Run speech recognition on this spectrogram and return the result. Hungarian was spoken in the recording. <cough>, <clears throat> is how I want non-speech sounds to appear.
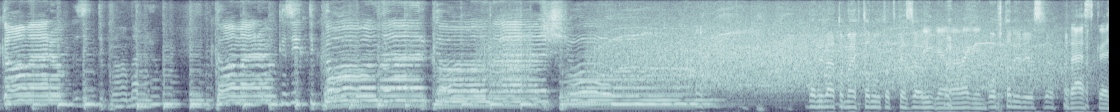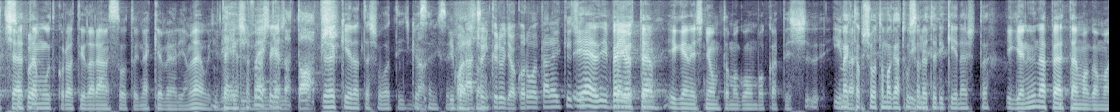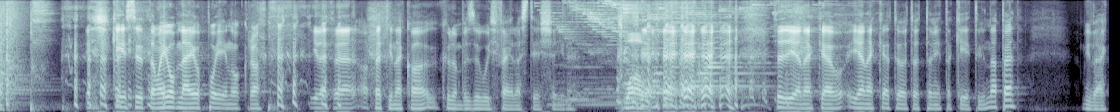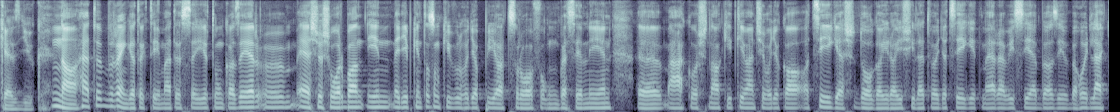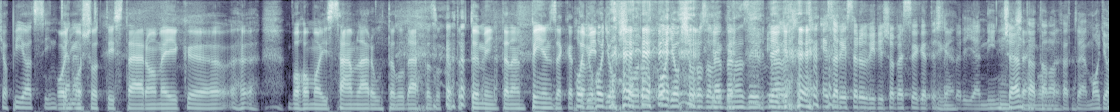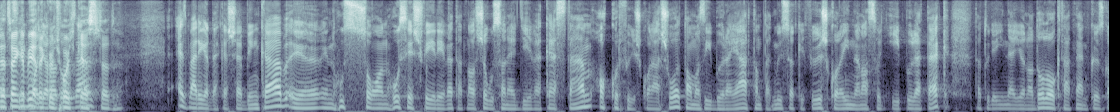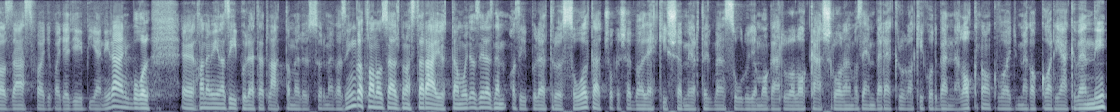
kalmárok, ez itt a kalmárok, kalmárok, ez itt a kalmár show. Dani, látom, megtanultad kezelni. igen, mert megint Mostani részre. rászkrecseltem, Szuper. múltkor Attila rám szólt, hogy ne keverjem le, úgyhogy Teljesen menjen a taps. Tökéletes volt így, köszönjük szépen. Karácsony körül gyakoroltál egy kicsit? Igen, bejöttem, igen, és nyomtam a gombokat, és innen- Megtapsolta magát 25-én este. Igen, ünnepeltem magamat. És készültem a jobbnál jobb poénokra, illetve a Petinek a különböző új fejlesztéseire. Wow. <laughs> Úgyhogy ilyenekkel, ilyenekkel töltöttem itt a két ünnepet. Mivel kezdjük? Na, hát ö, rengeteg témát összeírtunk azért. Ö, elsősorban én egyébként azon kívül, hogy a piacról fogunk beszélni, én ö, Ákosnak itt kíváncsi vagyok a, a céges dolgaira is, illetve hogy a cégét merre viszi ebbe az évbe, hogy látja a piac szinten. Hogy ezt. mosott tisztára, amelyik uh, bahamai számlára utalod át azokat a töménytelen pénzeket, hogy, amit... hogy, offshore, hogy offshore <laughs> ebben az évben. Igen. Ez a része rövid is a beszélgetésnek, mert ilyen nincsen, Nincsen tehát gond. alapvetően magyar Illetve engem cég, érdekel, hogy magyar hogy kezdted. Ez már érdekesebb inkább. Én 20, 20 és fél éve, tehát lassan 21 éve kezdtem, akkor főiskolás voltam, az IBÖ-re jártam, tehát műszaki főiskola, innen az, hogy épületek, tehát ugye innen jön a dolog, tehát nem közgazdász vagy, vagy egyéb ilyen irányból, eh, hanem én az épületet láttam először meg az ingatlanozásban, aztán rájöttem, hogy azért ez nem az épületről szól, tehát sok esetben a legkisebb mértékben szól ugye magáról a lakásról, hanem az emberekről, akik ott benne laknak, vagy meg akarják venni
